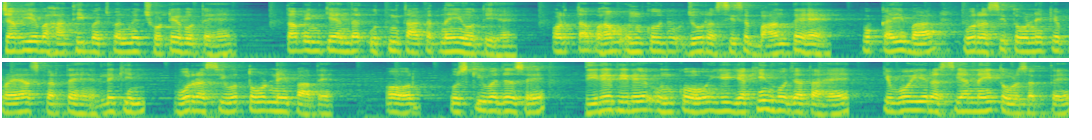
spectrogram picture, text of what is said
जब ये हाथी बचपन में छोटे होते हैं, तब इनके अंदर उतनी ताकत नहीं होती है और तब हम उनको जो रस्सी से बांधते हैं, वो कई बार वो रस्सी तोड़ने के प्रयास करते हैं, लेकिन वो रस्सी वो तोड़ नहीं पाते और उसकी वजह से धीरे धीरे उनको ये यकीन हो जाता है कि वो ये रस्सियाँ नहीं तोड़ सकते।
